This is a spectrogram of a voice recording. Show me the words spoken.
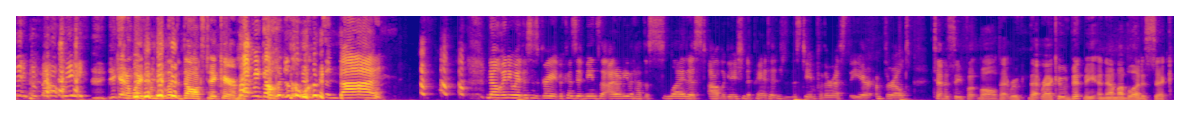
thing about me. You get away from me. Let the dogs take care of me. Let me go into the woods and die. no, anyway, this is great because it means that I don't even have the slightest obligation to pay attention to this team for the rest of the year. I'm thrilled. Tennessee football. That ru- that raccoon bit me, and now my blood is sick.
